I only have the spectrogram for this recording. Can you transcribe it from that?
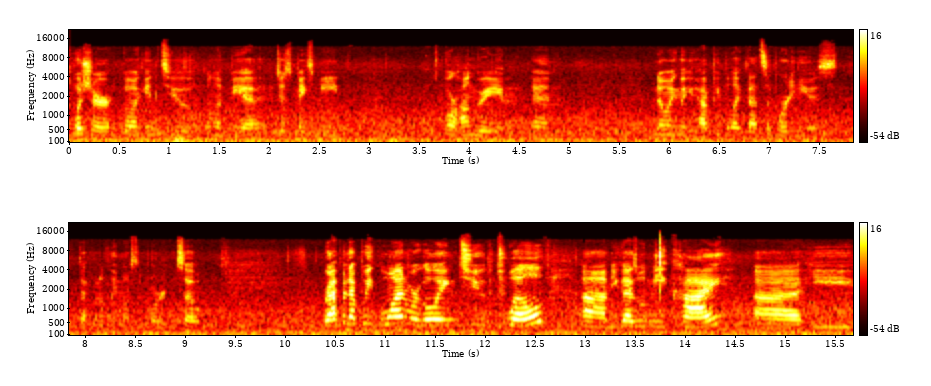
pusher going into Olympia. It just makes me more hungry and, and knowing that you have people like that supporting you is definitely most important. So wrapping up week one, we're going to the 12. Um, you guys will meet Kai. Uh, he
